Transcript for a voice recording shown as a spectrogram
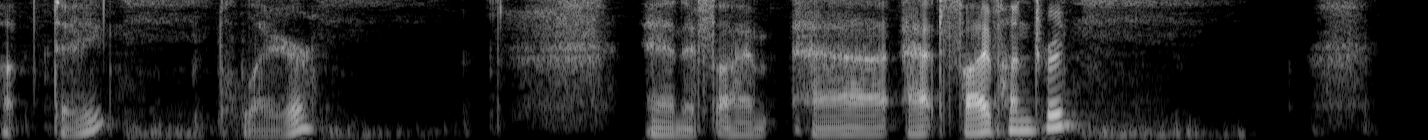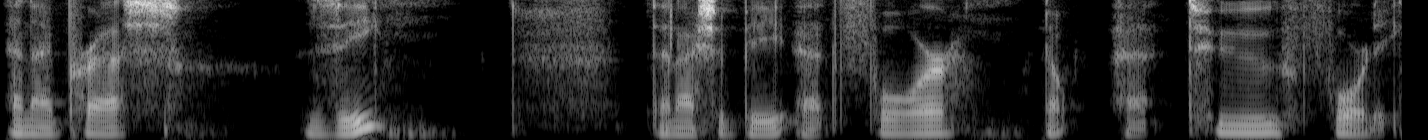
Update player. And if I'm at 500 and I press Z, then I should be at 4, no, at 240.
